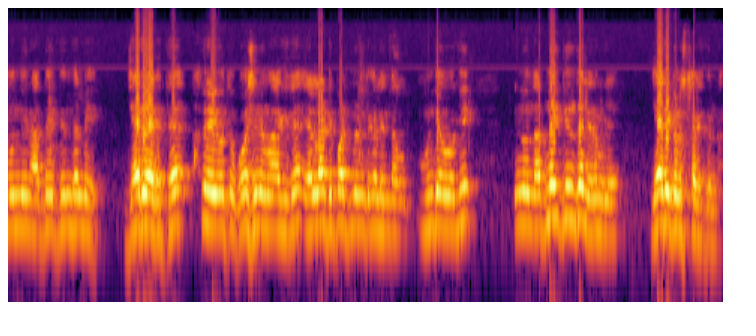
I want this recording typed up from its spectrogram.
ಮುಂದಿನ ಹದಿನೈದು ದಿನದಲ್ಲಿ ಜಾರಿ ಆಗುತ್ತೆ. ಆದರೆ ಇವತ್ತು ಘೋಷಣೆ ಆಗಿದೆ. ಎಲ್ಲ ಡಿಪಾರ್ಟ್ಮೆಂಟ್ಗಳಿಂದ ಮುಂದೆ ಹೋಗಿ ಇನ್ನೊಂದು ಹದಿನೈದು ದಿನದಲ್ಲಿ ನಮಗೆ ಜಾರಿಗೊಳಿಸ್ತಾರೆ ಇದನ್ನು.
